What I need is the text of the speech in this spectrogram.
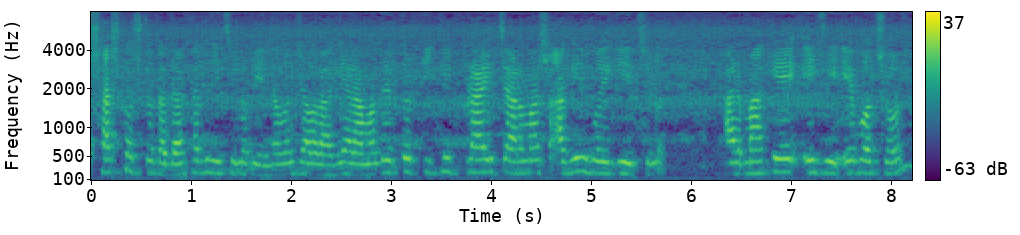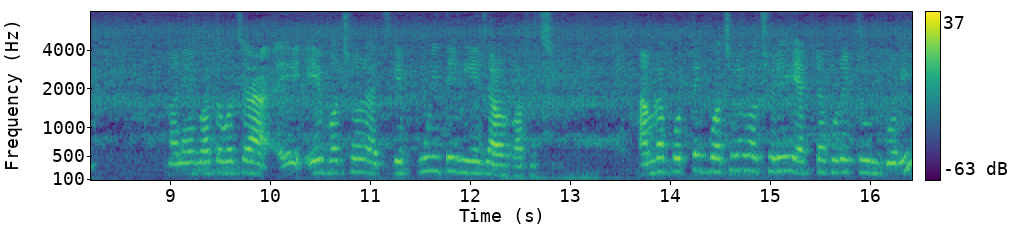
শ্বাসকষ্টটা দেখা দিয়েছিল বৃন্দাবন যাওয়ার আগে। আর আমাদের তো টিকিট প্রায় চার মাস আগেই হয়ে গিয়েছিল। আর মাকে এই যে এবছর মানে গত বছর, এ- এবছর আজকে পুরীতে নিয়ে যাওয়ার কথা ছিল। আমরা প্রত্যেক বছরে বছরেই একটা করে ট্যুর করি।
